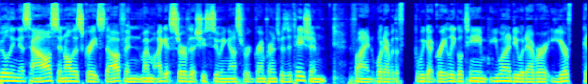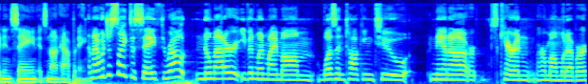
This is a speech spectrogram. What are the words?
building this house and all this great stuff. And my, I get served that she's suing us for grandparents visitation. Fine, whatever the. We got great legal team. You want to do whatever. You're fucking insane. It's not happening. And I would just like to say, throughout, no matter even when my mom wasn't talking to Nana or Karen, her mom, whatever,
